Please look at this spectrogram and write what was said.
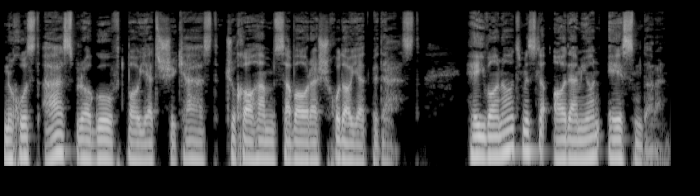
نخست اسب را گفت باید شکست چو خواهم سوارش خدایت به دست. حیوانات مثل آدمیان اسم دارن.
